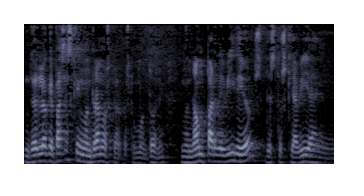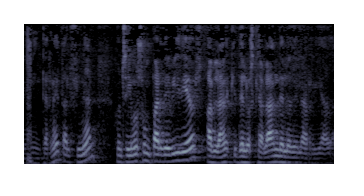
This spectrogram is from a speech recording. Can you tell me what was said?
Entonces lo que pasa es que encontramos, nos costó un montón, ¿eh? encontramos un par de vídeos de estos que había en, internet al final, conseguimos un par de vídeos de los que hablaban de lo de la riada.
